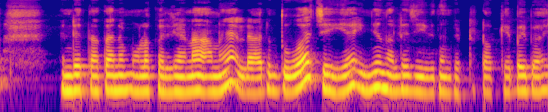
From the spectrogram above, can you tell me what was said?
എന്റെ താത്താന്റെ മോളെ കല്യാണമാണ്. എല്ലാവരും ദുവാ ചെയ്യുക. ഇനി നല്ല ജീവിതം കിട്ടട്ടെ. Okay bye bye.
